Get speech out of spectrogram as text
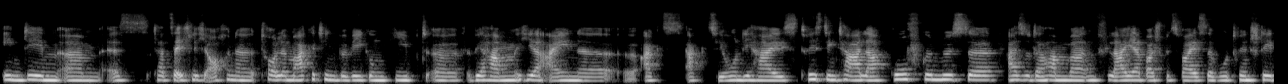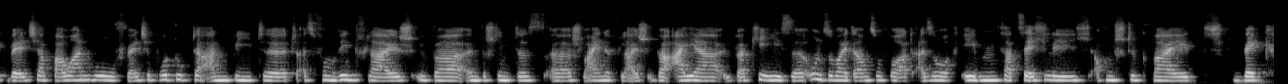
in dem ähm, es tatsächlich auch eine tolle Marketingbewegung gibt. Äh, wir haben hier eine äh, Aktion, die heißt Tristingtaler Hofgenüsse. Also da haben wir einen Flyer beispielsweise, wo drin steht, welcher Bauernhof welche Produkte anbietet, also vom Rindfleisch über ein bestimmtes äh, Schweinefleisch, über Eier, über Käse und so weiter und so fort. Also eben tatsächlich auch ein Stück weit weg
